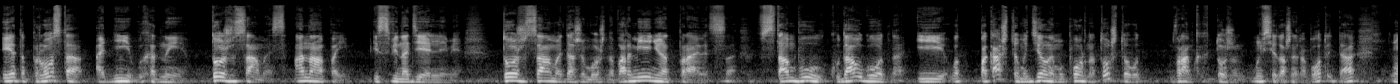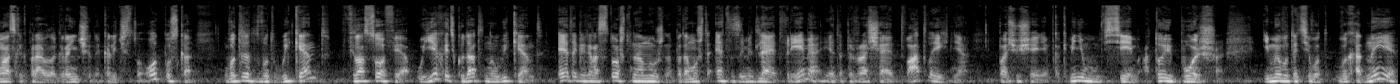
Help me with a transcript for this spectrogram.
и это просто одни выходные. То же самое с Анапой и с винодельнями. То же самое даже можно в Армению отправиться, в Стамбул, куда угодно. И вот пока что мы делаем упор на то, что вот в рамках тоже мы все должны работать, да, у нас, как правило, ограниченное количество отпуска. Вот этот вот уикенд, философия уехать куда-то на уикенд, это как раз то, что нам нужно, потому что это замедляет время, и это превращает два твоих дня, по ощущениям, как минимум в семь, а то и больше. И мы вот эти вот выходные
